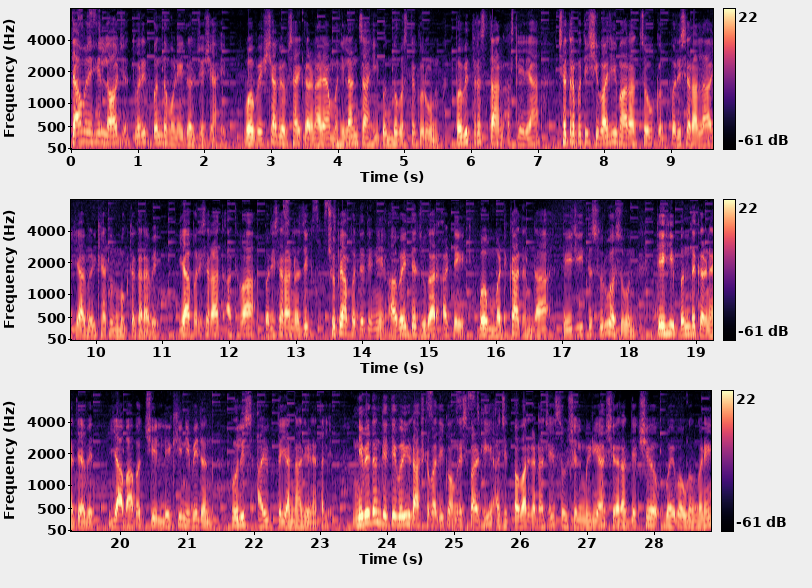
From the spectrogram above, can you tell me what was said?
त्यामुळे हे लॉज त्वरित बंद होणे गरजेचे आहे व वेश्या व्यवसाय करणाऱ्या महिलांचाही बंदोबस्त करून पवित्र स्थान असलेल्या छत्रपती शिवाजी महाराज चौक परिसराला या विळख्यातून मुक्त करावे. या परिसरात अथवा परिसरानजीक छुप्या पद्धतीने अवैध जुगार अड्डे व मटका धंदा तेजीत सुरू असून तेही बंद करण्यात यावेत. याबाबतचे लेखी निवेदन पोलीस आयुक्त यांना देण्यात आले. निवेदन देतेवेळी राष्ट्रवादी काँग्रेस पार्टी अजित पवार गटाचे सोशल मीडिया शहराध्यक्ष वैभव गंगणे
